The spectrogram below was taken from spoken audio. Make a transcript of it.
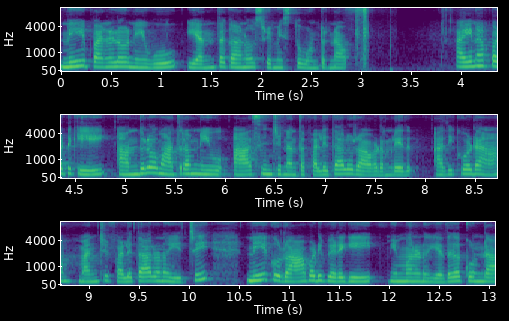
నీ పనిలో నీవు ఎంతగానో శ్రమిస్తూ ఉంటున్నావు. అయినప్పటికీ అందులో మాత్రం నీవు ఆశించినంత ఫలితాలు రావడం లేదు. అది కూడా మంచి ఫలితాలను ఇచ్చి నీకు రాబడి పెరిగి మిమ్మల్ని ఎదగకుండా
